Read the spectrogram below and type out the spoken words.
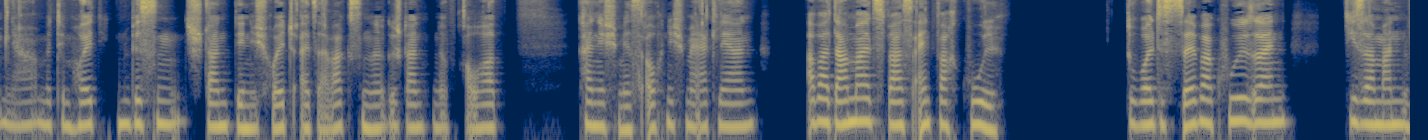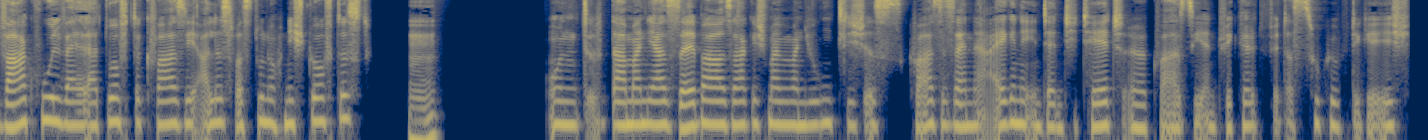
ja, mit dem heutigen Wissensstand, den ich heute als erwachsene, gestandene Frau habe, kann ich mir es auch nicht mehr erklären. Aber damals war es einfach cool. Du wolltest selber cool sein. Dieser Mann war cool, weil er durfte quasi alles, was du noch nicht durftest. Mhm. Und da man ja selber, sag ich mal, wenn man jugendlich ist, quasi seine eigene Identität äh, quasi entwickelt für das zukünftige Ich,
